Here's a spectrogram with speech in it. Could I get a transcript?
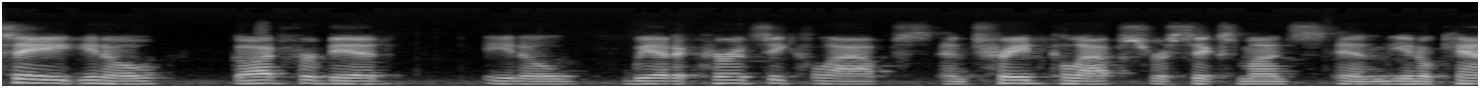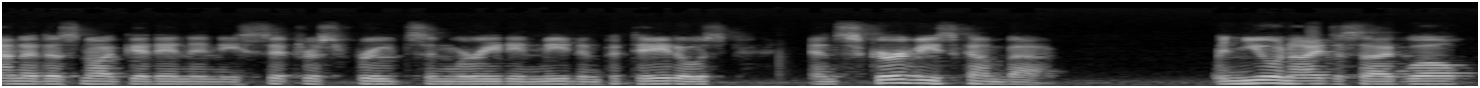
say, you know, God forbid, you know, we had a currency collapse and trade collapse for six months, and you know, Canada's not getting any citrus fruits, and we're eating meat and potatoes, and scurvy's come back, and you and I decide, well,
